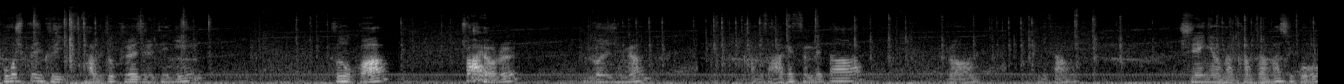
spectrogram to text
보고 싶으신 그림 다음에 또 그려드릴 테니 구독과 좋아요를 눌러주시면 감사하겠습니다. 그럼 이상 주행 영상 감상하시고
